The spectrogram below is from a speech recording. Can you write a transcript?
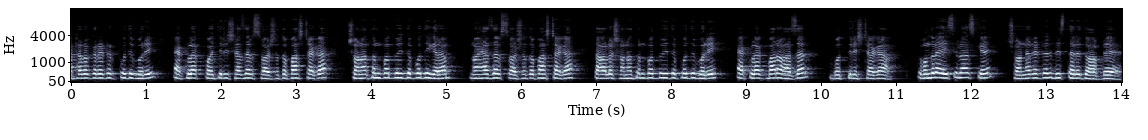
আঠারো ক্যারেটের প্রতি ভরি এক লাখ পঁয়ত্রিশ হাজার ছয়শত পাঁচ টাকা, সনাতন পদ্ধতিতে প্রতি গ্রাম নয় হাজার ছয়শত পাঁচ টাকা, তাহলে সনাতন পদ্ধতিতে প্রতি ভরি এক লাখ বারো হাজার বত্রিশ টাকা। তো বন্ধুরা, এই ছিল আজকে স্বর্ণের রেটের বিস্তারিত আপডেট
